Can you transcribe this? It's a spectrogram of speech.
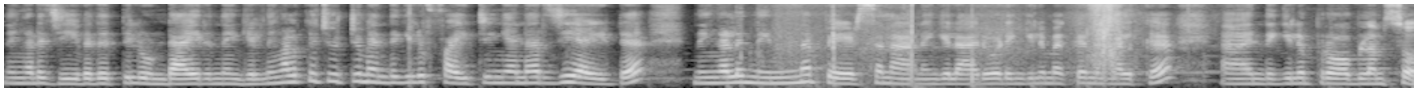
നിങ്ങളുടെ ജീവിതത്തിൽ ഉണ്ടായിരുന്നെങ്കിൽ നിങ്ങൾക്ക് ചുറ്റും എന്തെങ്കിലും ഫൈറ്റിംഗ് എനർജി ആയിട്ട് നിങ്ങൾ നിന്ന പേഴ്സൺ ആണെങ്കിൽ ആരോടെങ്കിലുമൊക്കെ നിങ്ങൾക്ക് എന്തെങ്കിലും പ്രോബ്ലംസോ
